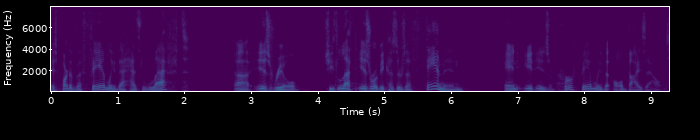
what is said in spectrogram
is part of a family that has left uh, Israel. She's left Israel because there's a famine, and it is her family that all dies out.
